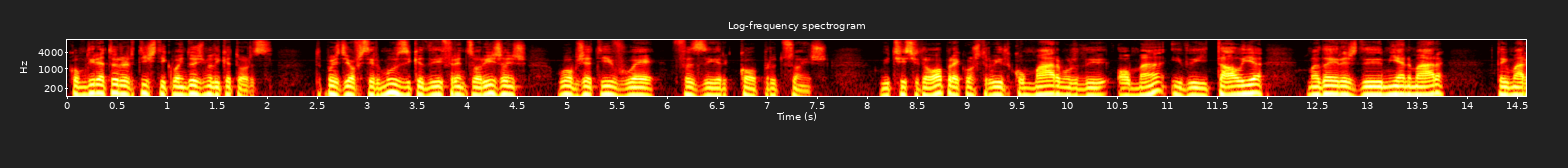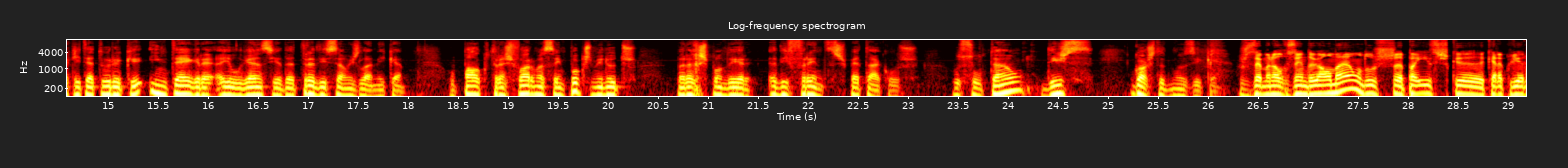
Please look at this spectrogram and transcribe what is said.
como diretor artístico em 2014. Depois de oferecer música de diferentes origens, o objetivo é fazer coproduções. O edifício da ópera é construído com mármore de Oman e de Itália madeiras de Myanmar, tem uma arquitetura que integra a elegância da tradição islâmica. O palco transforma-se em poucos minutos para responder a diferentes espetáculos. O sultão, diz-se, gosta de música. José Manuel Rosendo é alemão, um dos países que quer acolher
